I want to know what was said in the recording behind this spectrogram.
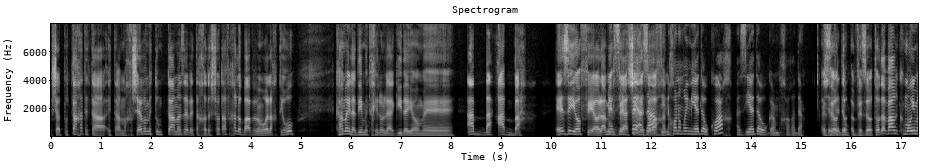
כשאת פותחת את, ה, את המחשב המטומטם הזה ואת החדשות, אף אחד לא בא ומורה לך, תראו, כמה ילדים התחילו להגיד היום, אה, אבא. אבא, איזה יופי, העולם יפה, השם יפה, אז מזורחת. אהבתי. נכון אומרים ידע הוא כוח, אז ידע הוא גם חרדה. זה אותו, שתדעו. וזה אותו דבר כמו עם,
